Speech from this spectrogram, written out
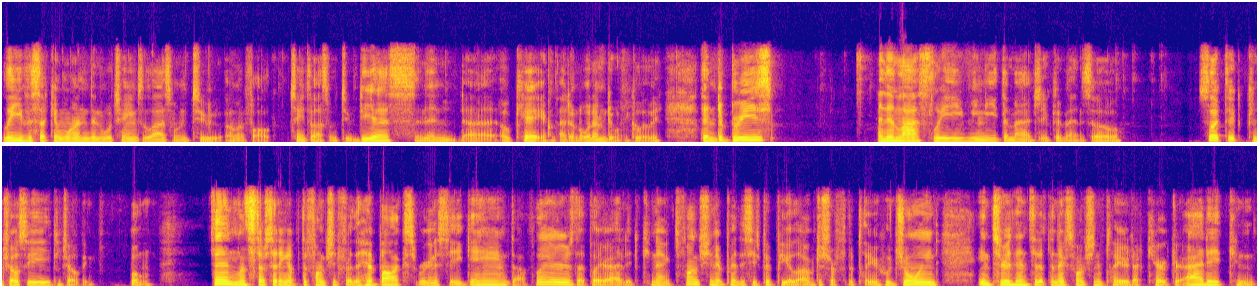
leave the second one, then we'll change the last one to, oh my fault, change the last one to DS, and then uh, okay, I don't know what I'm doing clearly. Then debris, and then lastly, we need the magic event, so select it, control C, control V, boom. Then let's start setting up the function for the hitbox. We're going to say game.players, that player added connect function, in parentheses put PLR register for the player who joined. Enter, then set up the next function, player.character added, can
